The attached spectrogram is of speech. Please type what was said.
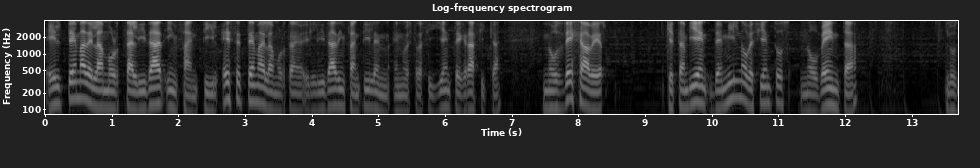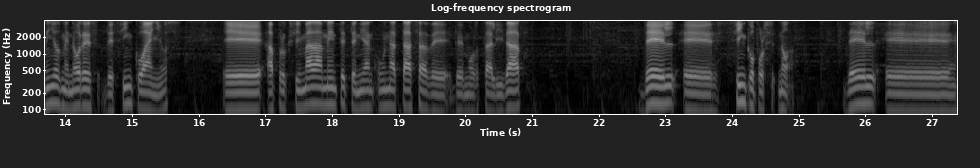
El tema de la mortalidad infantil. Este tema de la mortalidad infantil en, en nuestra siguiente gráfica nos deja ver que también de 1990 los niños menores de 5 años eh, aproximadamente tenían una tasa de, mortalidad del 5%, eh, no, del, eh,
